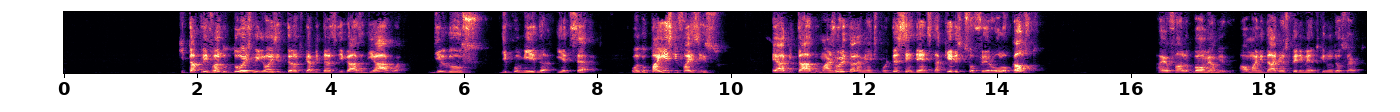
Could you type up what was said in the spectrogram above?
que está privando 2 milhões e tanto de habitantes de Gaza de água, de luz, de comida e etc., Quando o país que faz isso é habitado majoritariamente por descendentes daqueles que sofreram o Holocausto, aí eu falo, bom, meu amigo, a humanidade é um experimento que não deu certo.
